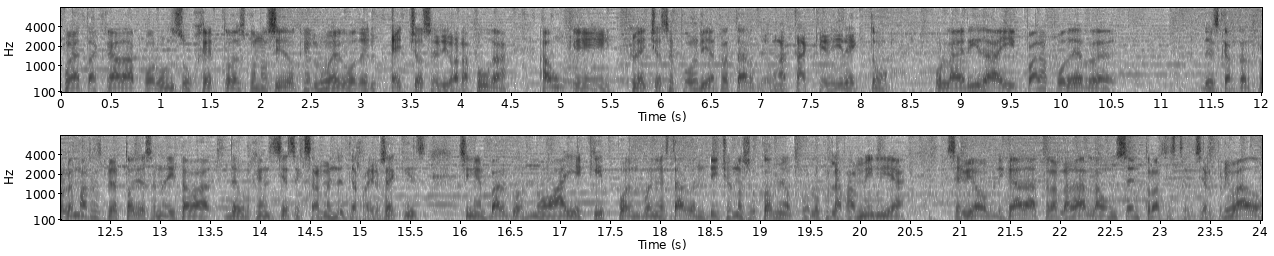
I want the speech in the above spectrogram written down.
fue atacada por un sujeto desconocido que luego del hecho se dio a la fuga, aunque el hecho se podría tratar de un ataque directo por la herida y para poder eh, descartar problemas respiratorios se necesitaba de urgencias exámenes de rayos X. Sin embargo, no hay equipo en buen estado en dicho nosocomio, por lo que la familia se vio obligada a trasladarla a un centro asistencial privado.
